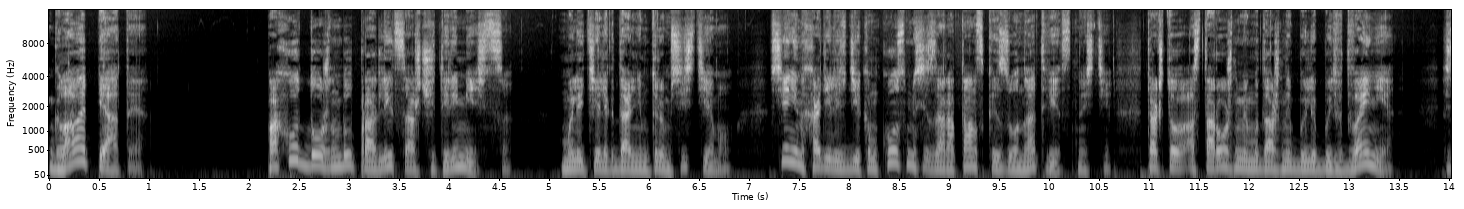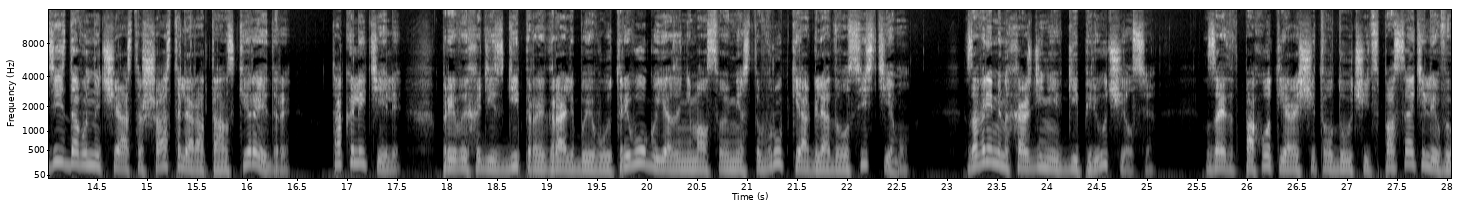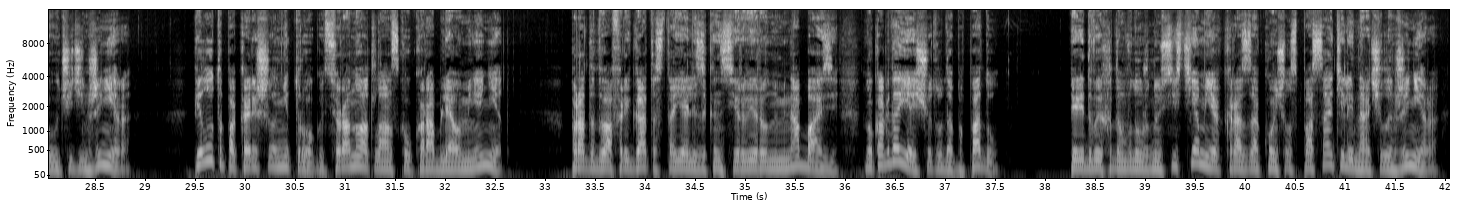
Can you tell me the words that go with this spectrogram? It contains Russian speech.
Глава 5. Поход должен был продлиться аж 4 месяца. Мы летели к дальним трем системам. Все они находились в диком космосе за ротанской зоной ответственности, так что осторожными мы должны были быть вдвойне. Здесь довольно часто шастали ротанские рейдеры. Так и летели. При выходе из гипера играли боевую тревогу, я занимал свое место в рубке и оглядывал систему. За время нахождения в гипере учился. За этот поход я рассчитывал доучить спасателей выучить инженера – Пилота пока решил не трогать, все равно атлантского корабля у меня нет. Правда, два фрегата стояли законсервированными на базе, но когда я еще туда попаду? Перед выходом в нужную систему я как раз закончил спасателей и начал инженера.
